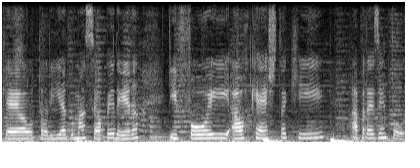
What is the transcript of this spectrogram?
que é a autoria do Marcel Pereira e foi a orquestra que apresentou.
